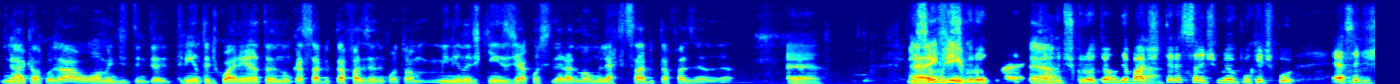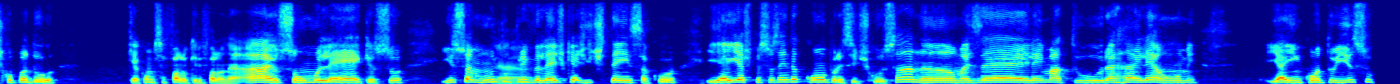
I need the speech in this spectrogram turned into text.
Né, aquela coisa, ah, o homem de 30, 30, de 40 nunca sabe o que tá fazendo, enquanto a menina de 15 já é considerada uma mulher que sabe o que tá fazendo, né? É. É, Isso é, muito enfim, escroto, né? Isso é é. muito escroto. É um debate É. interessante mesmo, porque, tipo, essa Hum. desculpa do. Que é como você falou que ele falou, né? Ah, eu sou um moleque, eu sou. Isso é muito um É. privilégio que a gente tem, sacou? E aí as pessoas ainda compram esse discurso. Ah, não, mas é, ele é imaturo, ah, ele é homem. E aí, enquanto isso,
